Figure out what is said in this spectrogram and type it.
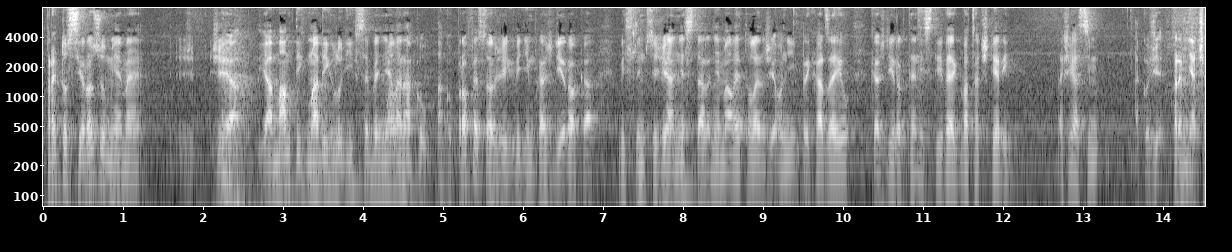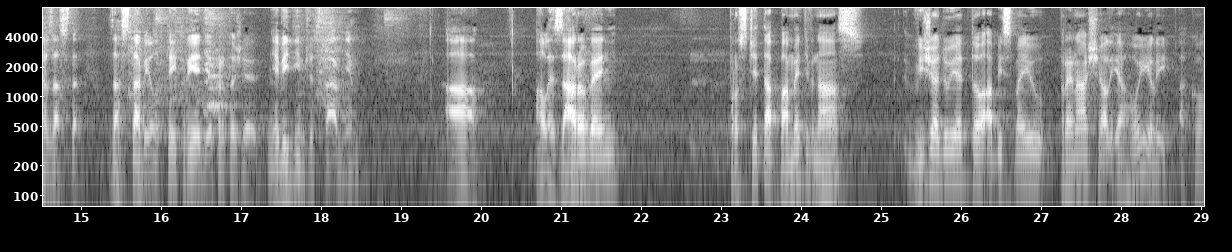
preto si rozumieme, že, že ja, ja mám tých mladých ľudí v sebe nielen ako, ako profesor, že ich vidím každý rok a myslím si, že ja nestarnem, ale je to len, že oni prichádzajú každý rok ten istý vek, 24. Takže ja si akože pre mňa čas zasta- zastavil v tej triede, pretože nevidím, že stárnem. A, ale zároveň proste tá pamäť v nás vyžaduje to, aby sme ju prenášali a hojili. Ako,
